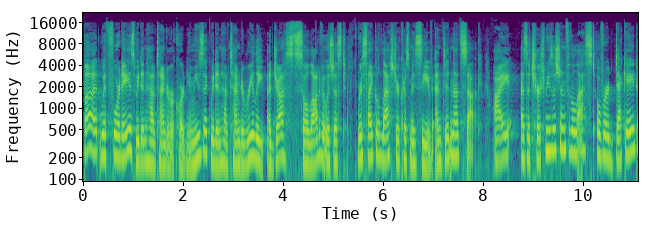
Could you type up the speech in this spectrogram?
But with four days, we didn't have time to record new music. We didn't have time to really adjust. So a lot of it was just recycled last year Christmas Eve. And didn't that suck? I, as a church musician for the last over a decade,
